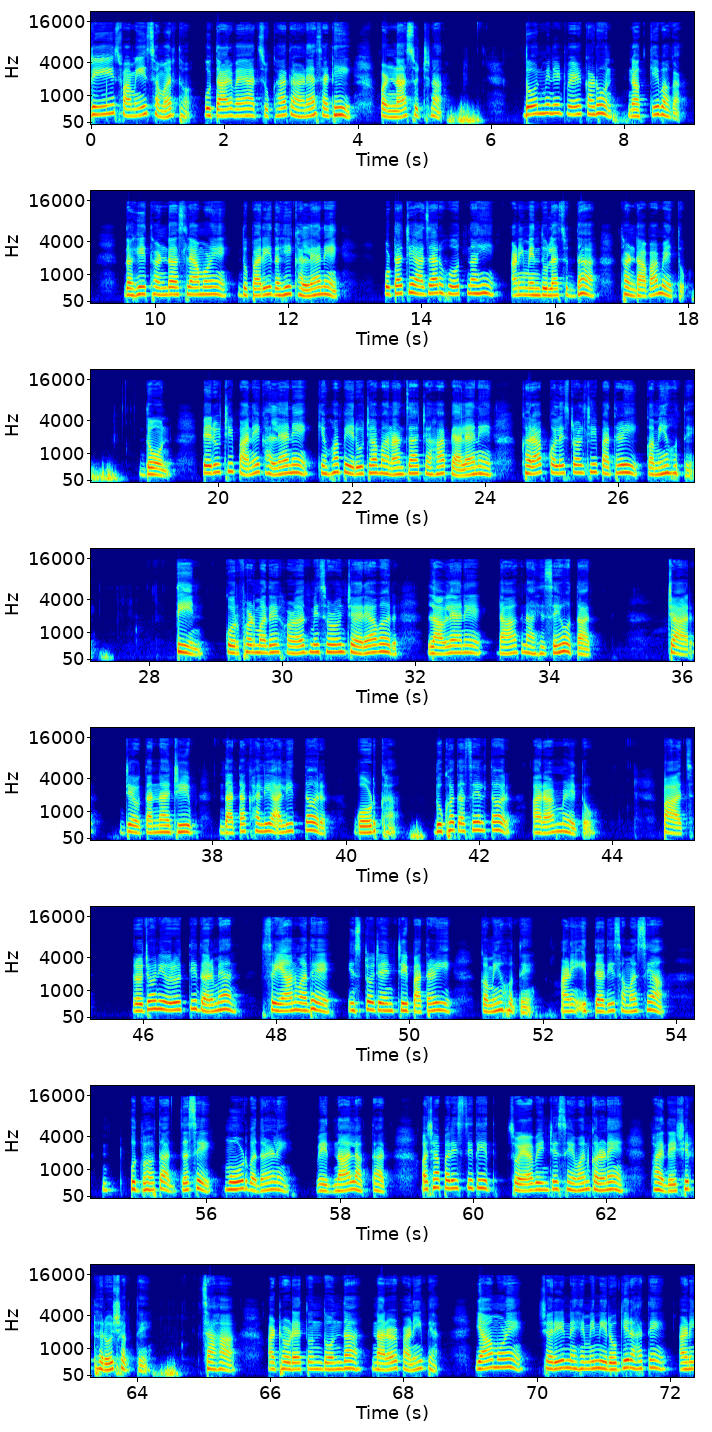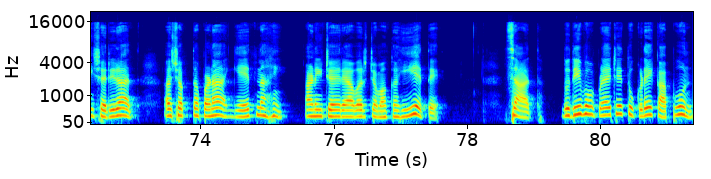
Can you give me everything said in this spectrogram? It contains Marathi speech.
श्री स्वामी समर्थ उतार वयात सुखात राहण्यासाठी पन्नास सूचना. दोन मिनिट वेळ काढून नक्की बघा. दही थंड असल्यामुळे दुपारी दही खाल्ल्याने पोटाचे आजार होत नाही आणि मेंदूलासुद्धा थंडावा मिळतो. दोन पेरूची पाने खाल्ल्याने किंवा पेरूच्या पानांचा चहा प्याल्याने खराब कोलेस्ट्रॉलची पातळी कमी होते. तीन कोरफडमध्ये हळद मिसळून चेहऱ्यावर लावल्याने डाग नाहीसे होतात. चार जेवताना जीभ दाताखाली आली तर गोड खा. दुखत असेल तर आराम मिळतो. पाच रजोनिवृत्ती दरम्यान स्त्रियांमध्ये इस्ट्रोजेनची पातळी कमी होते आणि इत्यादी समस्या उद्भवतात. जसे मूड बदलणे वेदना लागतात अशा परिस्थितीत सोयाबीनचे सेवन करणे फायदेशीर ठरू शकते. सहा. आठवड्यातून दोनदा नारळ पाणी प्या. यामुळे शरीर नेहमी निरोगी राहते आणि शरीरात अशक्तपणा येत नाही आणि चेहऱ्यावर चमकही येते. सात. दुधी भोपळ्याचे तुकडे कापून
